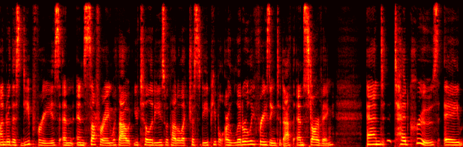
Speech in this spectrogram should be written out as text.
under this deep freeze and, and suffering without utilities, without electricity. People are literally freezing to death and starving. And Ted Cruz, a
